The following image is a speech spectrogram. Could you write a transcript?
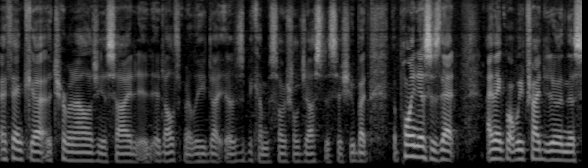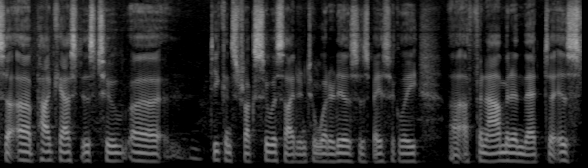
I think uh, the terminology aside, it, it ultimately do- does become a social justice issue. But the point is, is that I think what we've tried to do in this uh, podcast is to uh, deconstruct suicide into what it is, is basically uh, a phenomenon that is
